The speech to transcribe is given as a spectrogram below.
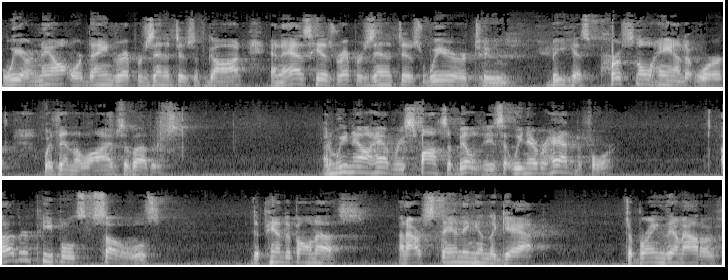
We are now ordained representatives of God, and as His representatives, we are to be His personal hand at work within the lives of others. And we now have responsibilities that we never had before. Other people's souls depend upon us and our standing in the gap to bring them out of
